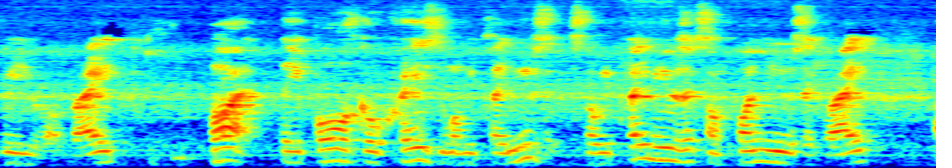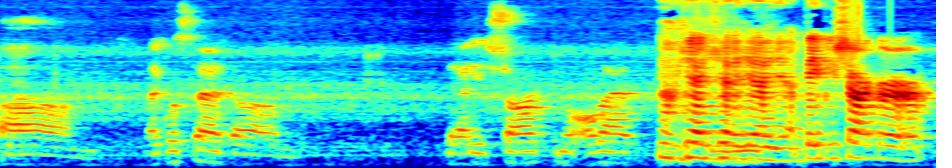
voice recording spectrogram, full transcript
three year old, right? But they both go crazy when we play music. So we play music, some fun music, right? Um, like what's that? Um, Daddy Shark, you know, all that. Oh yeah, yeah, yeah, yeah. Baby Shark or.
